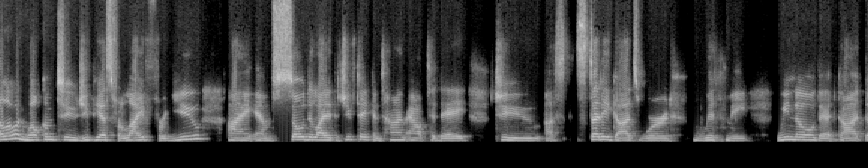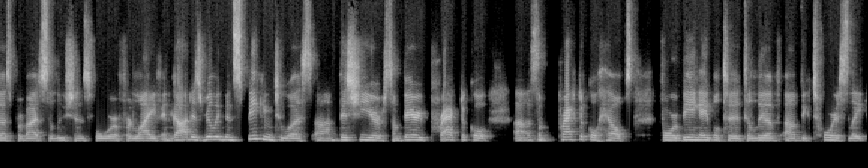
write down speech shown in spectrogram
Hello and welcome to GPS for Life for you. I am so delighted that you've taken time out today to uh, study God's Word with me. We know that God does provide solutions for, for life, and God has really been speaking to us uh, this year some very practical, uh, some practical helps for being able to, to live uh, victoriously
